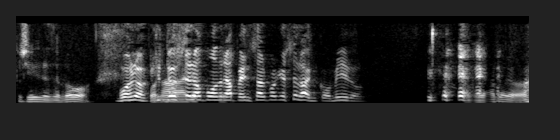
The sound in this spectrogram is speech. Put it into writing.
Sí, sí, desde luego. Bueno, pues no se lo podrá pensar porque se lo han comido. pero,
